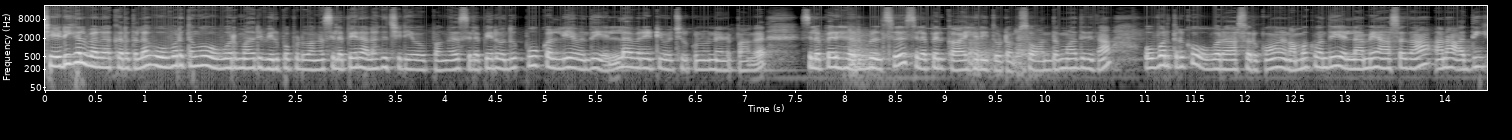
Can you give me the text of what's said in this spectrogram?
செடிகள் வளர்க்குறதுல ஒவ்வொருத்தவங்க ஒவ்வொரு மாதிரி விருப்பப்படுவாங்க. சில பேர் அழகு செடியை வைப்பாங்க. சில பேர் வந்து பூக்கள்லேயே வந்து எல்லா வெரைட்டியும் வச்சுருக்கணும்னு நினைப்பாங்க. சில பேர் ஹெர்பிள்ஸு சில பேர் காய்கறி தோட்டம். ஸோ அந்த மாதிரி தான். ஒவ்வொருத்தருக்கும் ஒவ்வொரு ஆசை இருக்கும். நமக்கு வந்து எல்லாமே ஆசை தான். ஆனால் அதிக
